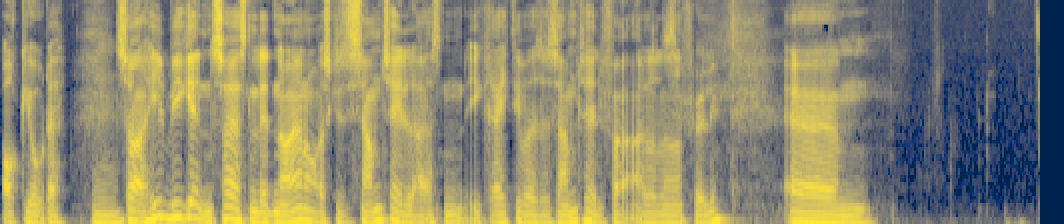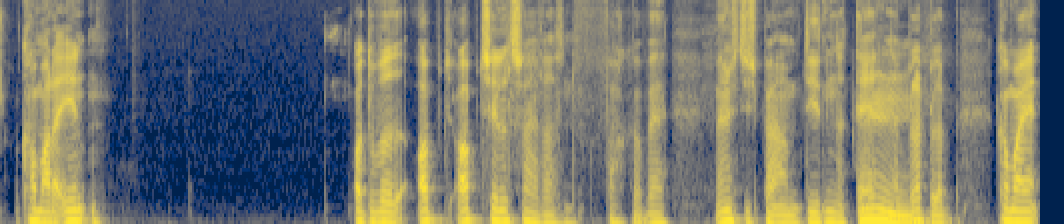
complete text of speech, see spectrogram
Og jo da. Mm. Så hele weekenden, så er jeg sådan lidt nøjere over, at jeg skal til samtale, og sådan ikke rigtig været til samtale før, eller noget. Selvfølgelig. Øhm, kommer der ind, og du ved, op, op til, så har jeg været sådan, fuck, og hvad, hvad hvis de spørger om ditten og datten, mm. og bla bla. Kommer ind,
